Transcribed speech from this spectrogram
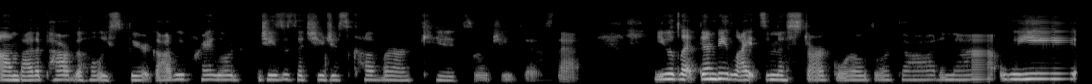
um, by the power of the Holy Spirit. God, we pray, Lord Jesus, that you just cover our kids, Lord Jesus, that you would let them be lights in this dark world, Lord God, and that we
